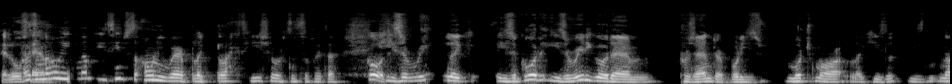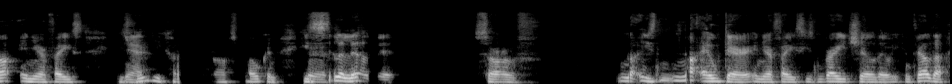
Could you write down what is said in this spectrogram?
They love I them. don't know. He, no, he seems to only wear like black t-shirts and stuff like that. Good. He's a really like he's a good he's a really good um presenter, but he's much more like he's he's not in your face. He's Yeah. really kind of soft spoken. He's Yeah. still a little bit sort of. Not, he's not out there in your face. He's very chilled out. You can tell that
